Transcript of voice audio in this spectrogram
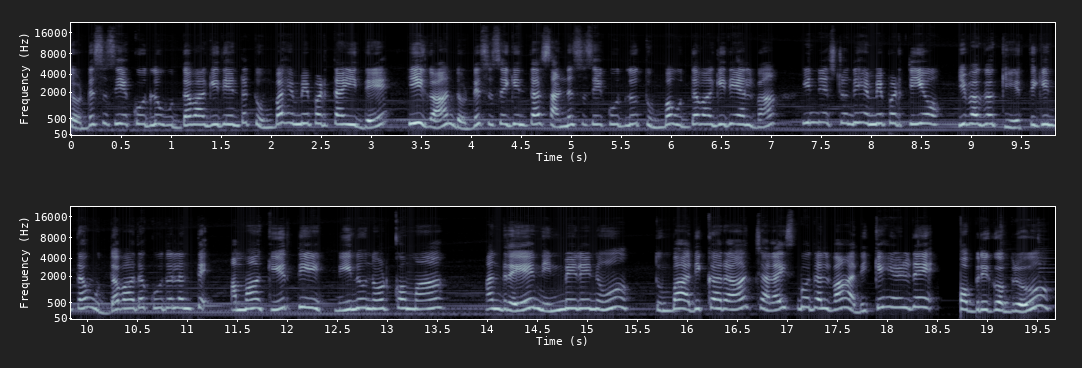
ದೊಡ್ಡ ಸೊಸೆಯ ಕೂದಲು ಉದ್ದವಾಗಿದೆ ಅಂತ ತುಂಬಾ ಹೆಮ್ಮೆ ಪಡ್ತಾ ಇದ್ದೆ. ಈಗ ದೊಡ್ಡ ಸೊಸೆಗಿಂತ ಸಣ್ಣ ಸೊಸೆಯ ಕೂದಲು ತುಂಬಾ ಉದ್ದವಾಗಿದೆ ಅಲ್ವಾ? ಇನ್ನೆಷ್ಟೊಂದು ಹೆಮ್ಮೆ ಪಡ್ತೀಯೋ? ಇವಾಗ ಕೀರ್ತಿಗಿಂತ ಉದ್ದವಾದ ಕೂದಲಂತೆ. ಅಮ್ಮ ಕೀರ್ತಿ, ನೀನು ನೋಡ್ಕೊಮ್ಮ. ಅಂದ್ರೆ ನಿನ್ ಮೇಲೇನು ತುಂಬಾ ಅಧಿಕಾರ ಚಲಾಯಿಸ್ಬೋದಲ್ವಾ? ಅದಕ್ಕೆ ಹೇಳ್ದೆ. ಒಬ್ರಿಗೊಬ್ರು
